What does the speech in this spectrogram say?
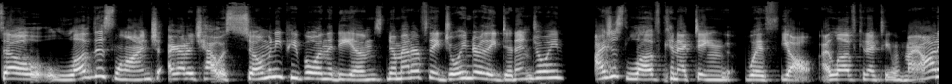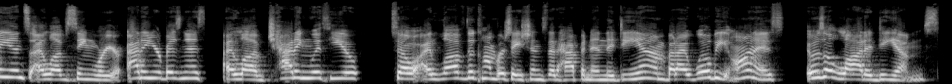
So love this launch. I got to chat with so many people in the DMs, no matter if they joined or they didn't join. I just love connecting with y'all. I love connecting with my audience. I love seeing where you're at in your business. I love chatting with you. So I love the conversations that happen in the DM, but I will be honest, it was a lot of DMs.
